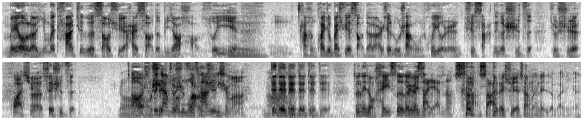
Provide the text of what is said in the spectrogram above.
没有了，因为它这个扫雪还扫的比较好，所以嗯嗯，它很快就把雪扫掉了。而且路上会有人去撒那个石子，就是化雪呃碎石子。哦，是增加摩摩擦力是吗？对对对对对对，就那种黑色的那种撒盐呢，撒撒在雪上的那种吧，应该是。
